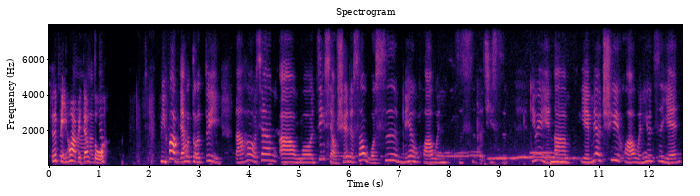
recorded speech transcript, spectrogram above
就是笔画比较多。笔画比较多，对。然后像啊、我进小学的时候，我是没有华文知识的，其实，因为也啊、也没有去华文幼稚园，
